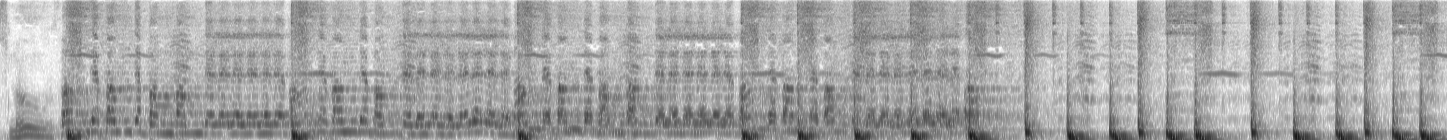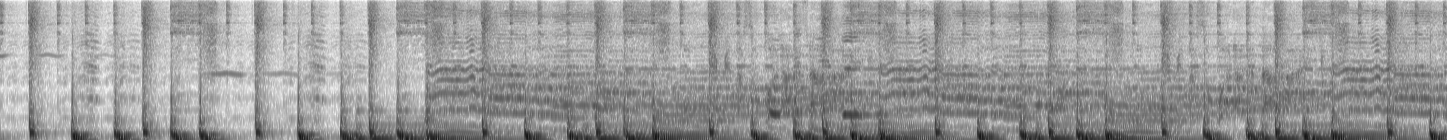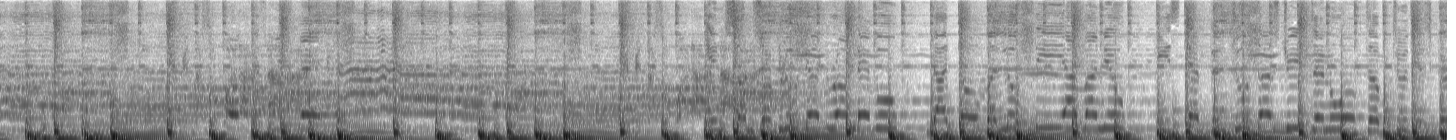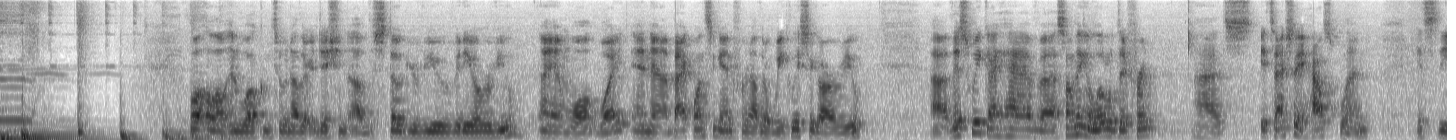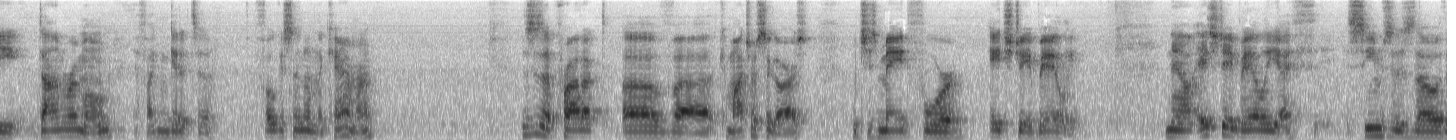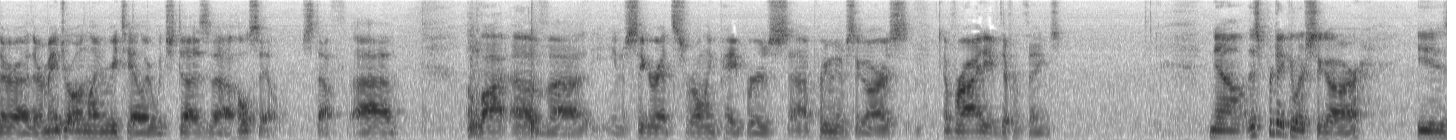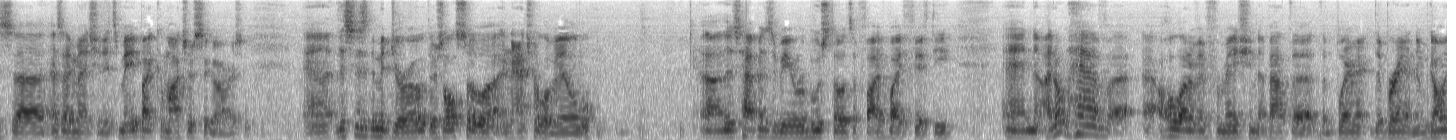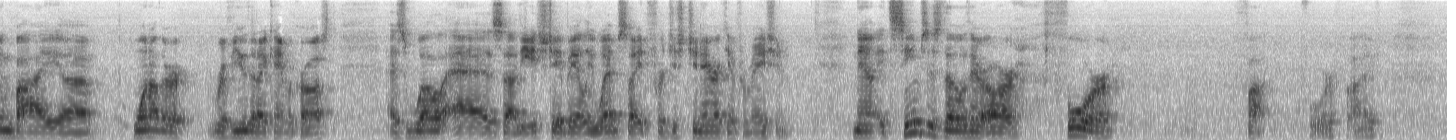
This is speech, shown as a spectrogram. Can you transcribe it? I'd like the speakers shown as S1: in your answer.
S1: Smooth.
S2: Bum de bum de bum bum de le le le le le bum de bum de bum de le le le le le le bum de bum de bum bum de le le le le le bum de bum de bum de le le le le le le bum.
S3: Hello and welcome to another edition of the Stogie Review video review. I am Walt White and uh, back once again for another weekly cigar review. Uh, this week I have uh, something a little different. Uh, it's it's actually a house blend. It's the Don Ramon. If I can get it to focus in on the camera. This is a product of uh, Camacho Cigars, which is made for H.J. Bailey. Now, H.J. Bailey, I seems as though they're a, they're a major online retailer which does uh, wholesale stuff. Uh, a lot of uh, you know cigarettes, rolling papers, uh, premium cigars, a variety of different things. Now, this particular cigar is, uh, as I mentioned, it's made by Camacho Cigars. Uh, this is the Maduro. There's also a natural available. This happens to be a Robusto. It's a 5x50. And I don't have a, a whole lot of information about the, the, brand, the brand. I'm going by uh, one other review that I came across, as well as uh, the H.J. Bailey website for just generic information. Now, it seems as though there are four, five, four, five,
